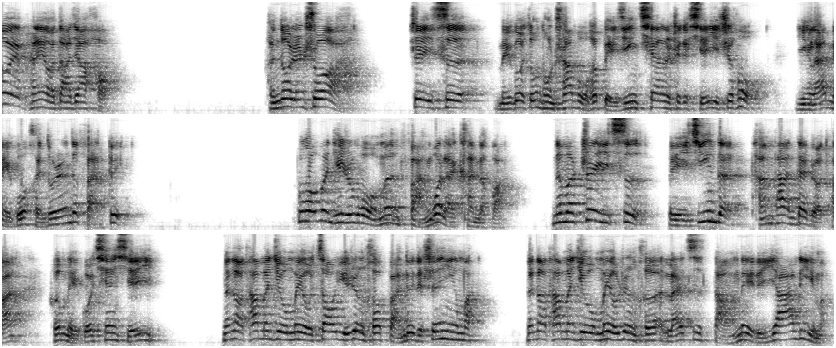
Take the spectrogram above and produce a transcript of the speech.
各位朋友，大家好。很多人说啊，这一次美国总统川普和北京签了这个协议之后，引来美国很多人的反对。不过问题，如果我们反过来看的话，那么这一次北京的谈判代表团和美国签协议，难道他们就没有遭遇任何反对的声音吗？难道他们就没有任何来自党内的压力吗？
